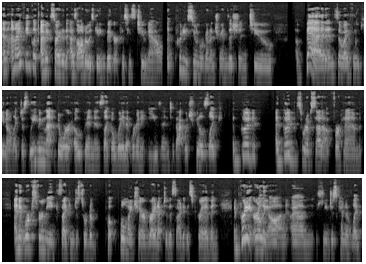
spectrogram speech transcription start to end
And and I think like I'm excited as Otto is getting bigger because he's two now. Like pretty soon we're gonna transition to a bed. And so I think, you know, like just leaving that door open is like a way that we're gonna ease into that, which feels like a good a good sort of setup for him. And it works for me because I can just sort of pull my chair right up to the side of his crib. And and pretty early on, um, he just kind of like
